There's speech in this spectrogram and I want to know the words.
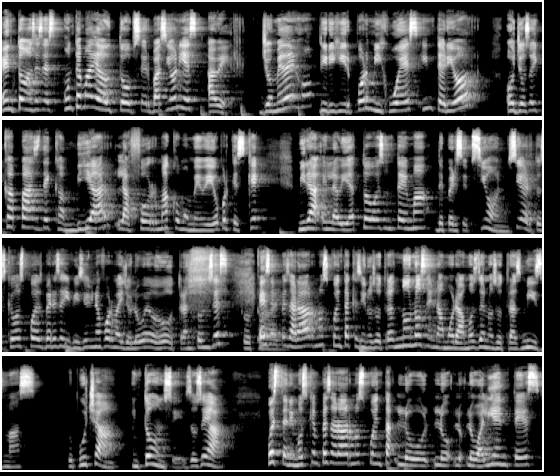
Entonces es un tema de autoobservación y es, a ver, yo me dejo dirigir por mi juez interior o yo soy capaz de cambiar la forma como me veo, porque es que, mira, en la vida todo es un tema de percepción, ¿cierto? Es que vos puedes ver ese edificio de una forma y yo lo veo de otra. Entonces Total. es empezar a darnos cuenta que si nosotras no nos enamoramos de nosotras mismas, pues, pucha, entonces, o sea, pues tenemos que empezar a darnos cuenta lo, lo, lo- valientes,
